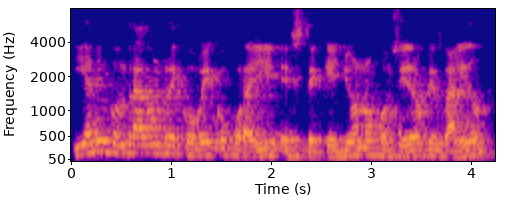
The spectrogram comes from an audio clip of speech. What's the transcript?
Y han encontrado un recoveco por ahí este, que yo no considero que es válido,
